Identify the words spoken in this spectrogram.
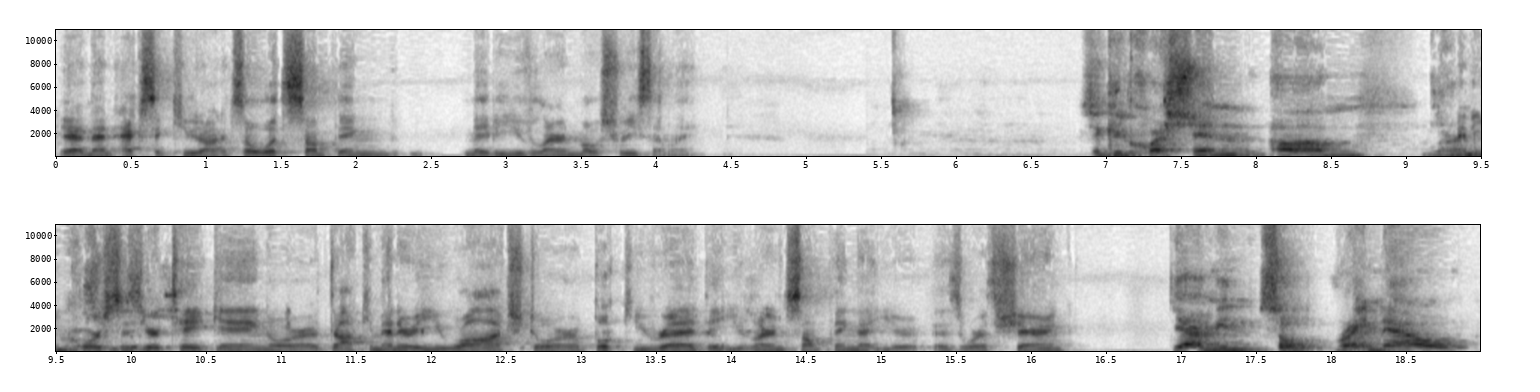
Yeah and then execute on it. So what's something maybe you've learned most recently it's a good question um, any courses you're taking or a documentary you watched or a book you read that you learned something that you is worth sharing yeah i mean so right now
